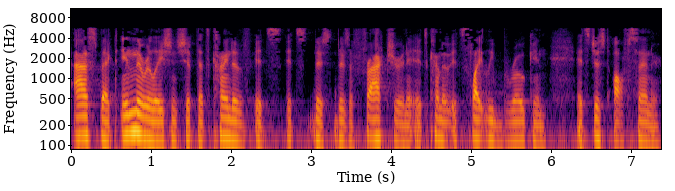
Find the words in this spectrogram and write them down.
aspect in the relationship that's kind of it's it's there's there's a fracture in it. It's kind of it's slightly broken. It's just off center.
